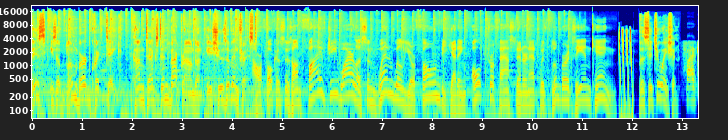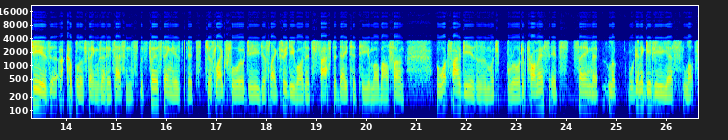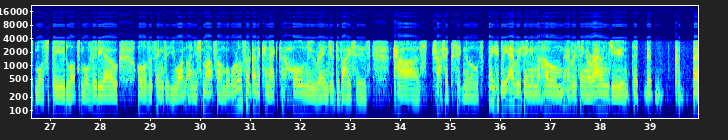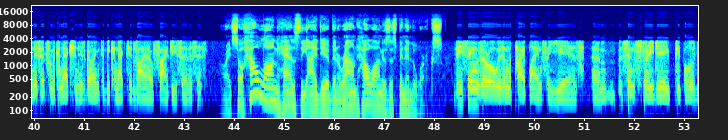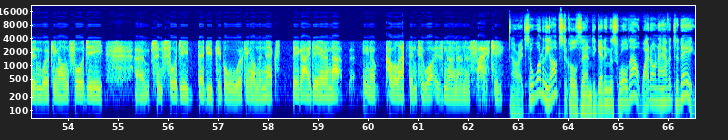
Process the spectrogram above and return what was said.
This is a Bloomberg Quick Take context and background on issues of interest. Our focus is on 5G wireless and when will your phone be getting ultra fast internet with Bloomberg's Ian King. The situation. 5G is a couple of things at its essence. The first thing is that it's just like 4G, just like 3G was, it's faster data to your mobile phone. But what 5G is is a much broader promise. It's saying that, look, we're going to give you, yes, lots more speed, lots more video, all of the things that you want on your smartphone, but we're also going to connect a whole new range of devices, cars, traffic signals, basically everything in the home, everything around you that, that could benefit from a connection is going to be connected via 5G services. All right, so how long has the idea been around? How long has this been in the works? These things are always in the pipeline for years. Um, since 3G, people have been working on 4G. Um, since 4G debuted, people were working on the next big idea, and that you know coalesced into what is now known as 5G. All right. So, what are the obstacles then to getting this rolled out? Why don't I have it today?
